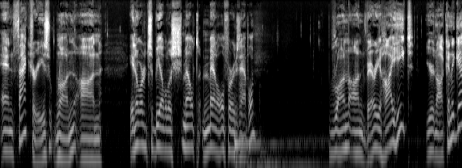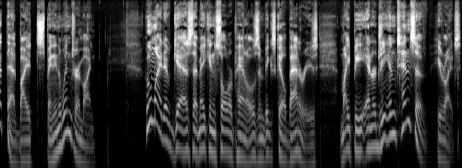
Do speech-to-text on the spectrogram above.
and factories run on, in order to be able to smelt metal, for example, run on very high heat. You're not going to get that by spinning a wind turbine. Who might have guessed that making solar panels and big scale batteries might be energy intensive? He writes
